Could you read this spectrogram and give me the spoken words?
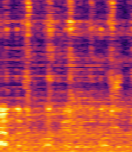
Там даже попробуем позже.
